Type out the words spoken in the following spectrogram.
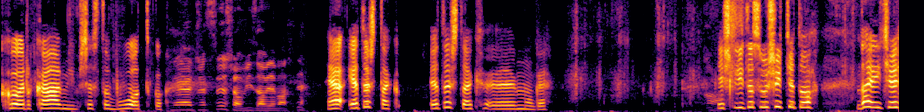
korkami przez to błotko. Nie wiem, czy słyszał widzowie właśnie. Ja, ja też tak, ja też tak e, mogę. Jeśli to słyszycie, to dajcie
